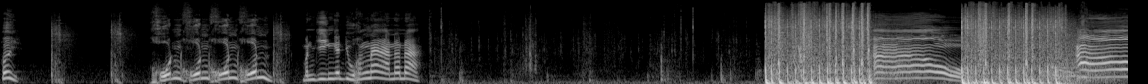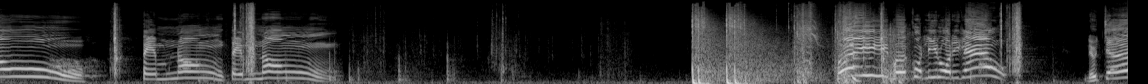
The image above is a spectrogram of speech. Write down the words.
เฮ้ยคนคนคนคนมันยิงกันอยู่ข้างหน้านั่นน่ะ อ้าวอ้าวเต็มน่อง เต็มน่อง เฮ้ย เผลอกดรีโหลดอีกแล้ว เดี๋ยวเจอ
